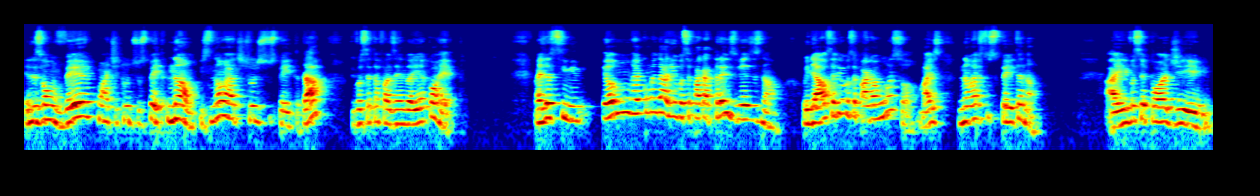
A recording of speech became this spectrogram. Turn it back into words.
eles vão ver com atitude suspeita? Não, isso não é atitude suspeita, tá? O que você está fazendo aí é correto. Mas assim, eu não recomendaria você pagar três vezes, não. O ideal seria você pagar uma só, mas não é suspeita, não. Aí você pode,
